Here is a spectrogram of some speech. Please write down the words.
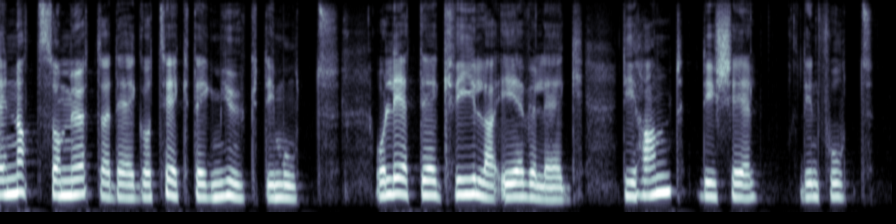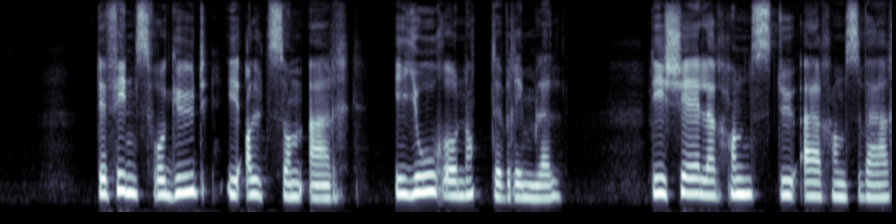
ei natt som møter deg og tek deg mjukt imot, og let deg kvila eveleg, di hand, di sjel, din fot. Det fins fra Gud i alt som er, i jord og nattevrimlel. De sjeler hans, du er hans vær,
